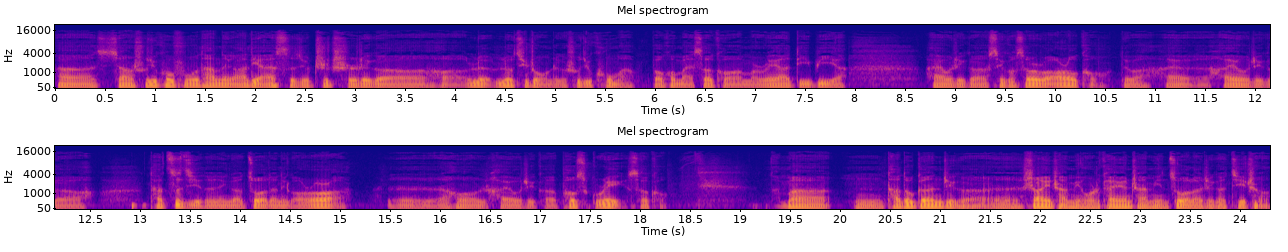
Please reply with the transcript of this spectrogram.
呃，像数据库服务，它那个 RDS 就支持这个六六七种这个数据库嘛，包括 MySQL 啊、MariaDB 啊，还有这个 SQL Server、Oracle，对吧？还有还有这个他自己的那个做的那个 Aurora。嗯，然后还有这个 PostgreSQL，那么嗯，它都跟这个商业产品或者开源产品做了这个集成。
